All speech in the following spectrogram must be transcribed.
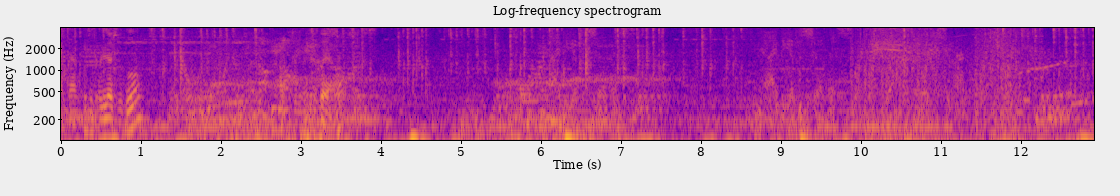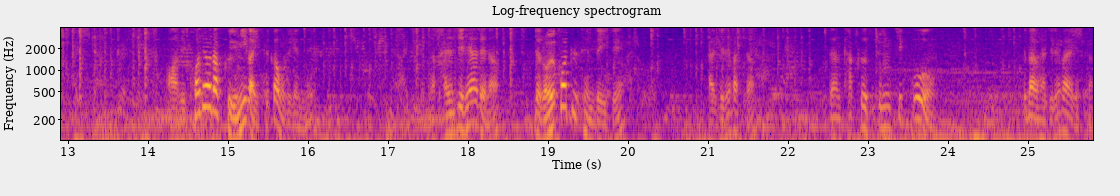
일단 표지 돌려주고. 해주고요. 커세어 다크 의미가 있을까 모르겠네. 그냥 갈질 해야 되나? 근데 럴 컷일 텐데, 이제. 갈질 해봤자. 일단 다크 좀 찍고, 그 다음에 갈질 해봐야겠다.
